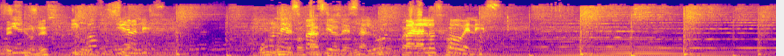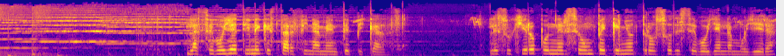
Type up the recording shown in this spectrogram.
Confesiones y confusiones. Un espacio de salud para los jóvenes. La cebolla tiene que estar finamente picada. Le sugiero ponerse un pequeño trozo de cebolla en la mollera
